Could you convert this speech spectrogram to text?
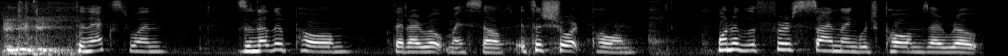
The next one is another poem that I wrote myself. It's a short poem, one of the first sign language poems I wrote.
